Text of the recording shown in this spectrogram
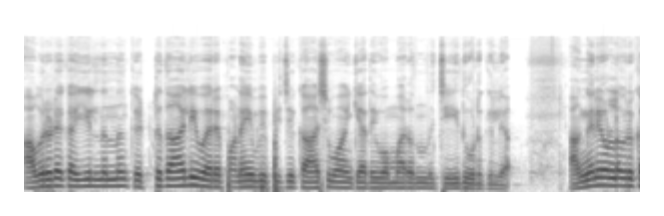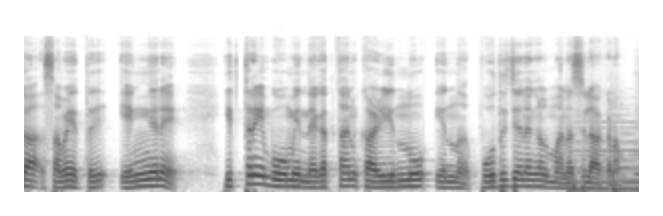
അവരുടെ കയ്യിൽ നിന്നും കെട്ടുതാലി വരെ പണയം വിപ്പിച്ച് കാശ് വാങ്ങിക്കാതെ ഇവന്മാരൊന്നും ചെയ്തു കൊടുക്കില്ല. അങ്ങനെയുള്ള ഒരു സമയത്ത് എങ്ങനെ ഇത്രയും ഭൂമി നികത്താൻ കഴിയുന്നു എന്ന് പൊതുജനങ്ങൾ മനസ്സിലാക്കണം.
